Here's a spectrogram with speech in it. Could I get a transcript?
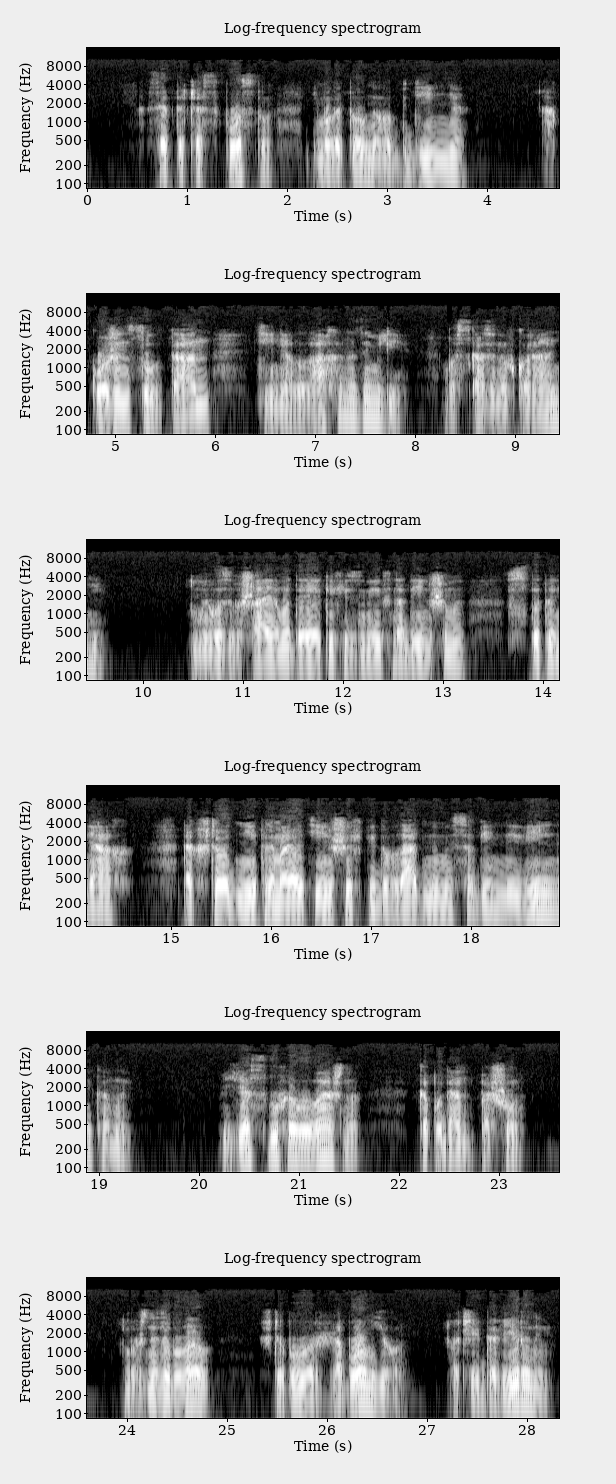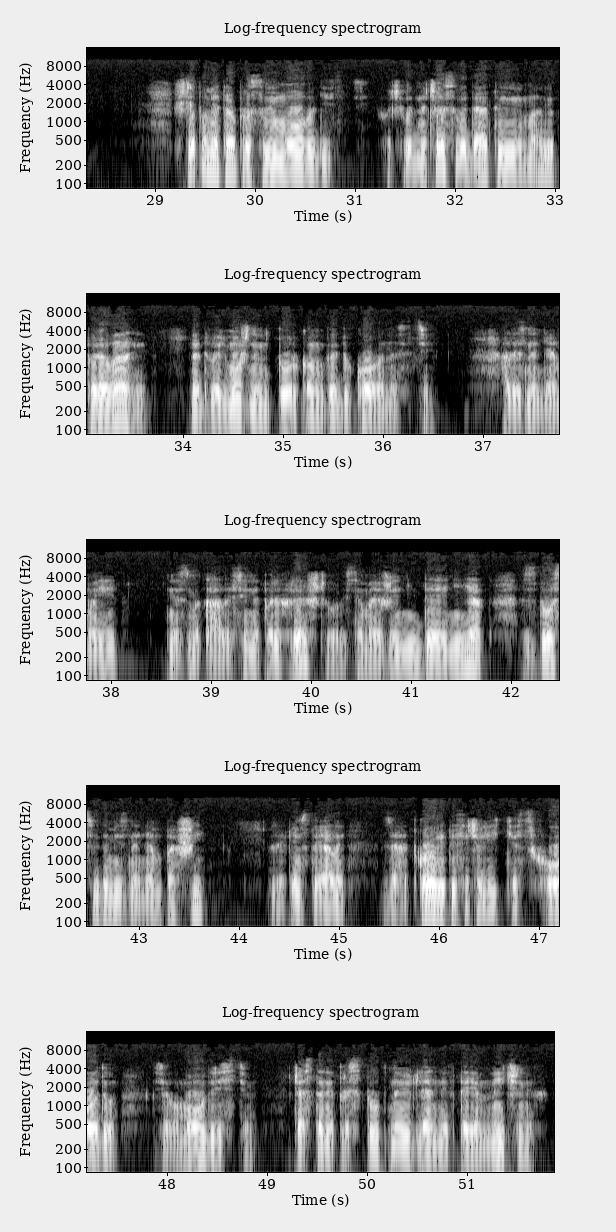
себто час посту і молитовного бдіння, а кожен султан тінь Аллаха на землі, бо сказано в Корані. Ми возвишаємо деяких із них над іншими в степенях, так що одні тримають інших підвладними собі невільниками. Я слухав уважно капудан Пашу, бо ж не забував, що був рабом його, хоч і довіреним. Ще пам'ятав про свою молодість, хоч водночас видати мав і переваги над вельможним турком в едукованості, але знання мої не змикалися і не перехрещувалися майже ніде і ніяк з досвідом і знанням паши, за яким стояли загадкові тисячоліття Сходу, з його мудрістю, часто неприступною для невтаємничених.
